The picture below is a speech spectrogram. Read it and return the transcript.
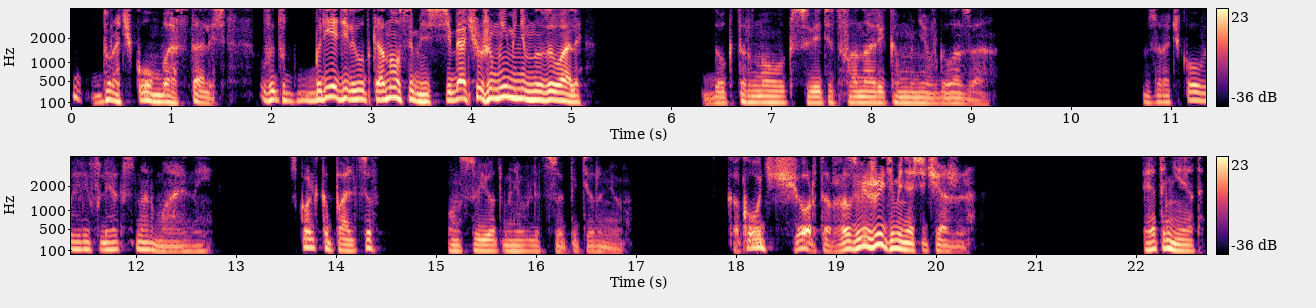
дурачком бы остались. Вы тут бредили утконосами, себя чужим именем называли». Доктор Новак светит фонариком мне в глаза. Зрачковый рефлекс нормальный. Сколько пальцев? Он сует мне в лицо пятерню. Какого черта? Развяжите меня сейчас же. Это нет.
